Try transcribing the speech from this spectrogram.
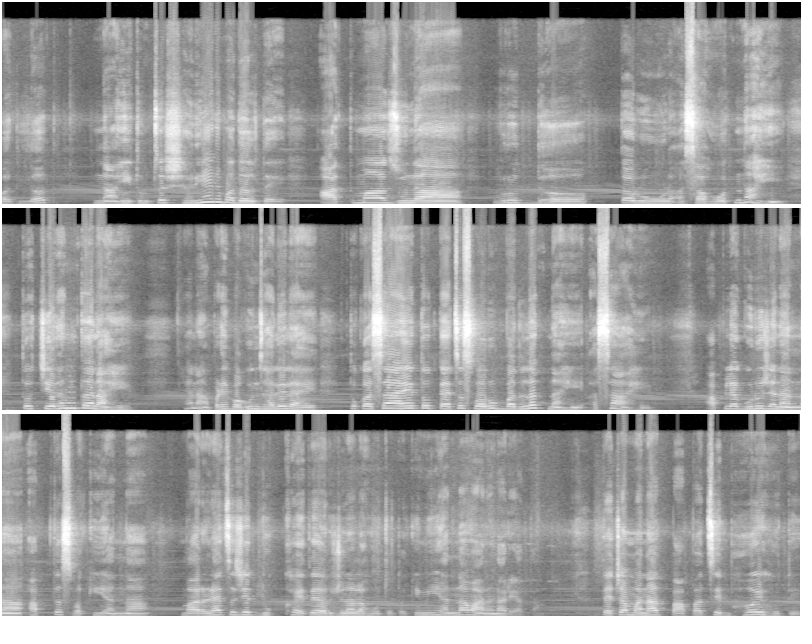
बदलत नाही. तुमचं शरीर बदलतं आहे आत्मा जुना वृद्ध तरुण असा होत नाही. तो चिरंतन आहे. है ना? आपण हे बघून झालेलं आहे. तो कसा आहे? तो त्याचं स्वरूप बदलत नाही. असं आहे. आपल्या गुरुजनांना आप्तस्वकीयांना मारण्याचं जे दुःख आहे ते अर्जुनाला होत होतं की मी ह्यांना मारणार आहे आता. त्याच्या मनात पापाचे भय होते.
